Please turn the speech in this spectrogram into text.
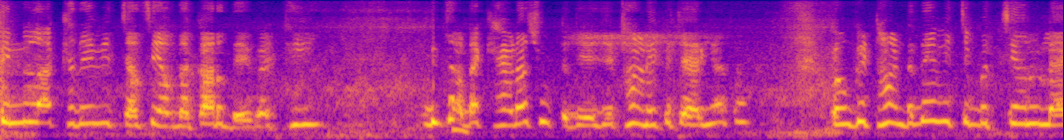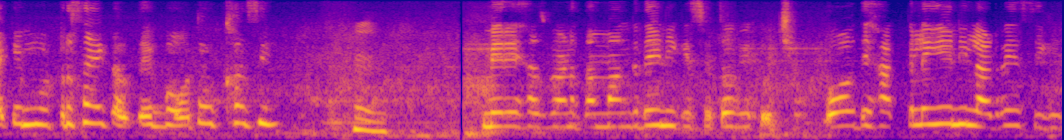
3 ਲੱਖ ਦੇ ਵਿੱਚ ਅਸੀਂ ਆਪਦਾ ਘਰ ਦੇ ਬੈਠੇ। ਵੀ ਸਾਡਾ ਖਹਿੜਾ ਛੁੱਟ ਜੇ ਜੇ ਥਾਣੇ ਕਚਹਿਰੀਆਂ ਤੋਂ। ਕਿਉਂਕਿ ਠੰਡ ਦੇ ਵਿੱਚ ਬੱਚਿਆਂ ਨੂੰ ਲੈ ਕੇ ਮੋਟਰਸਾਈਕਲ ਤੇ ਬਹੁਤ ਔਖਾ ਸੀ। ਹੂੰ। ਮੇਰੇ ਹਸਬੰਡ ਤਾਂ ਮੰਗਦੇ ਨਹੀਂ ਕਿਸੇ ਤੋਂ ਵੀ ਕੁਝ ਉਹ ਆਪਦੇ ਹੱਕ ਲਈ ਹੀ ਨਹੀਂ ਲੜ ਰਹੇ ਸੀਗੇ।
